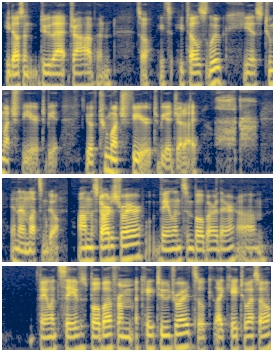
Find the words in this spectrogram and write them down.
he doesn't do that job, and so he he tells Luke he has too much fear to be a, you have too much fear to be a Jedi, and then lets him go. On the Star Destroyer, Valance and Boba are there. Um, Valance saves Boba from a K2 droid, so like K2SO.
